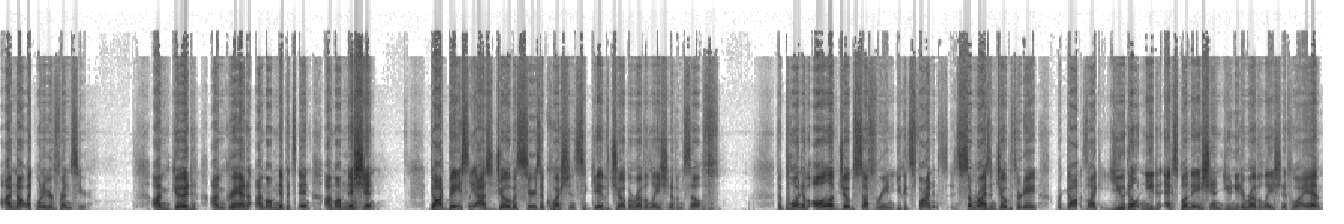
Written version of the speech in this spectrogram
I'm not like one of your friends here. I'm good, I'm grand, I'm omnipotent, I'm omniscient. God basically asked Job a series of questions to give Job a revelation of himself. The point of all of Job's suffering, you could find it summarized in Job 38, where God's like, you don't need an explanation, you need a revelation of who I am.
